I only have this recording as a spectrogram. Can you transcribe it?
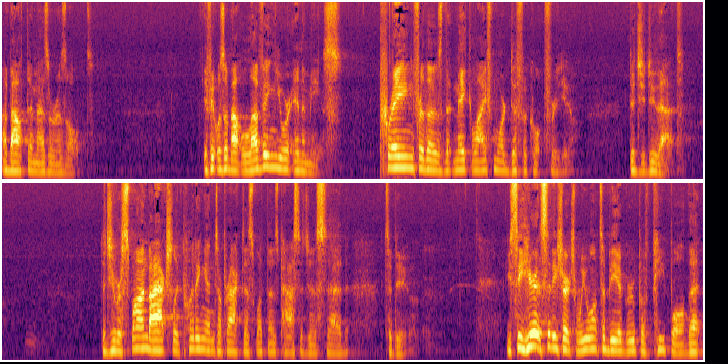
about them as a result? If it was about loving your enemies, praying for those that make life more difficult for you, did you do that? Did you respond by actually putting into practice what those passages said to do? You see, here at City Church, we want to be a group of people that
